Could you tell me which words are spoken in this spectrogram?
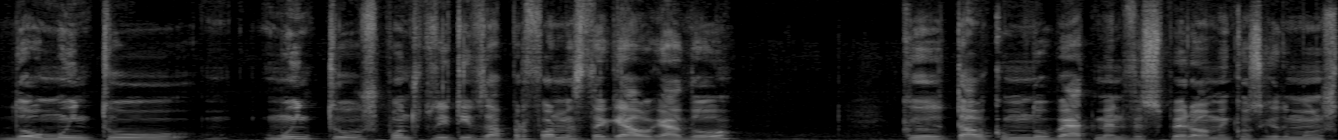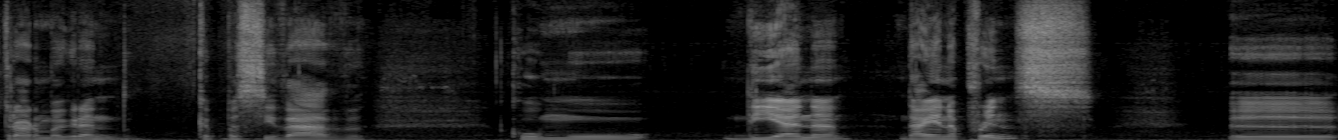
Dou muito, muitos pontos positivos à performance da Gal Gadot, que, tal como no Batman vs Super-Homem, conseguiu demonstrar uma grande capacidade como Diana, Diana Prince. Eh,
